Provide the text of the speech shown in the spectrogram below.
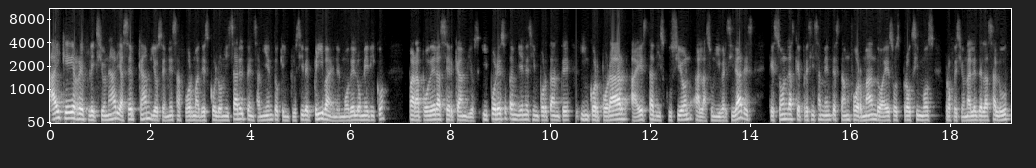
hay que reflexionar y hacer cambios en esa forma, descolonizar el pensamiento que inclusive priva en el modelo médico para poder hacer cambios. Y por eso también es importante incorporar a esta discusión a las universidades, que son las que precisamente están formando a esos próximos profesionales de la salud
